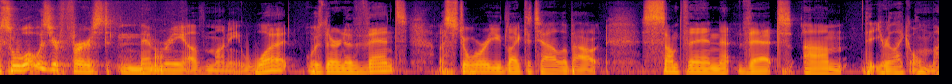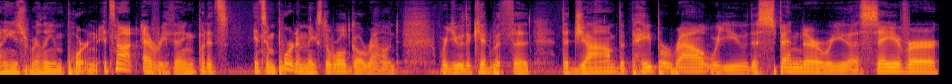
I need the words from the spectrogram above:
so, what was your first memory of money? What was there an event, a story you'd like to tell about something that um, that you're like, oh, money is really important. It's not everything, but it's it's important. It makes the world go round. Were you the kid with the the job, the paper route? Were you the spender? Were you the saver?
